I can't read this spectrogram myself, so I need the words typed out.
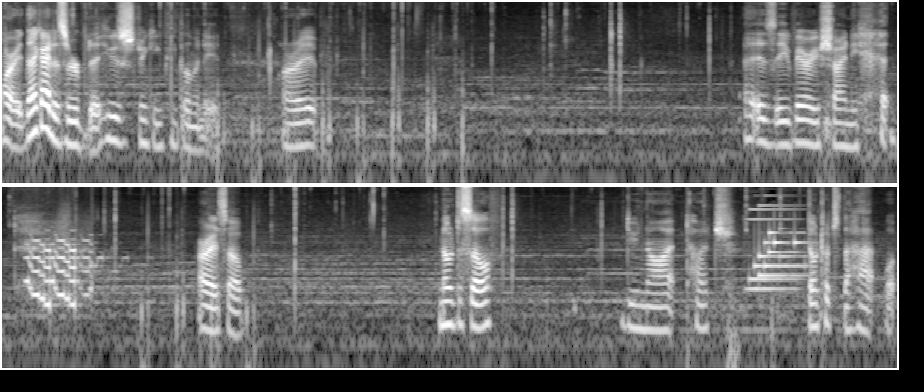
Alright, that guy deserved it. He was drinking pink lemonade. Alright. That is a very shiny head. Alright, so. Note to self. Do not touch. Don't touch the hat. What?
